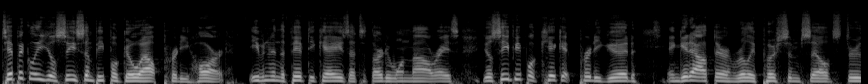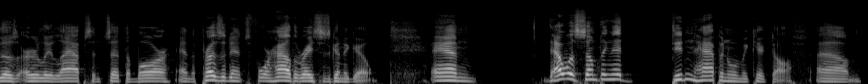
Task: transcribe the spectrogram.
typically you'll see some people go out pretty hard. Even in the 50Ks, that's a 31 mile race, you'll see people kick it pretty good and get out there and really push themselves through those early laps and set the bar and the precedence for how the race is going to go. And that was something that didn't happen when we kicked off. Um,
